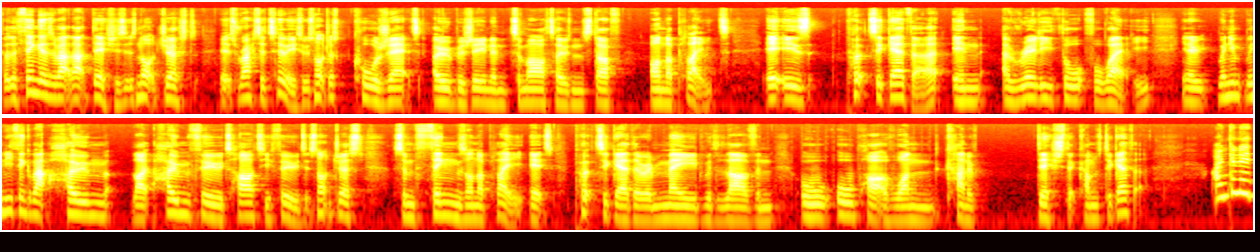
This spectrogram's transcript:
But the thing is about that dish is it's not just it's ratatouille, so it's not just courgette, aubergine, and tomatoes and stuff on a plate. It is put together in a really thoughtful way. You know, when you when you think about home like home foods, hearty foods, it's not just some things on a plate. It's put together and made with love and all all part of one kind of dish that comes together. I'm going to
